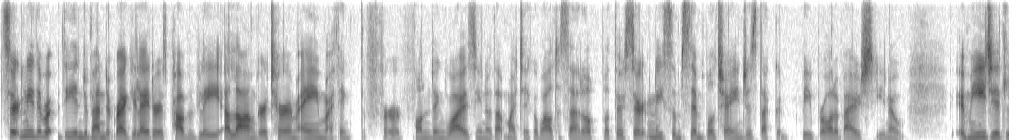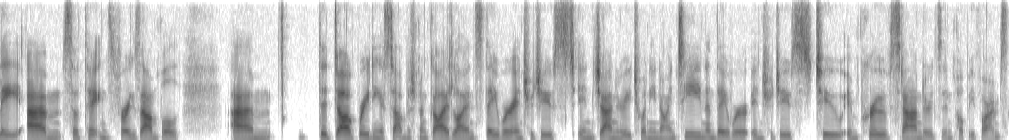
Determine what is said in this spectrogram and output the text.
certainly the the independent regulator is probably a longer term aim. I think for funding wise, you know, that might take a while to set up, but there's certainly some simple changes that could be brought about, you know, immediately. Um, so things, for example, um, the dog breeding establishment guidelines they were introduced in January 2019, and they were introduced to improve standards in puppy farms.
